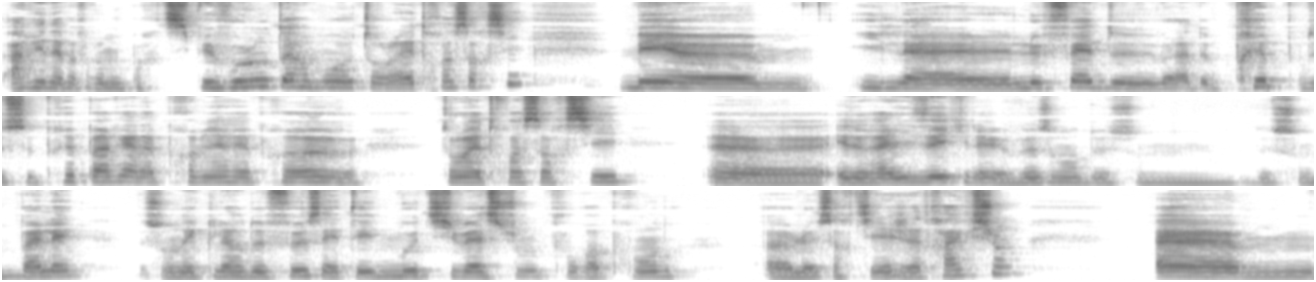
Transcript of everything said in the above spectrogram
Harry n'a pas vraiment participé volontairement au tournoi des trois sorciers, mais euh, il a le fait de, voilà, de, de se préparer à la première épreuve dans les trois sorciers euh, et de réaliser qu'il avait besoin de son, de son balai, de son éclair de feu, ça a été une motivation pour apprendre euh, le sortilège d'attraction. Euh,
